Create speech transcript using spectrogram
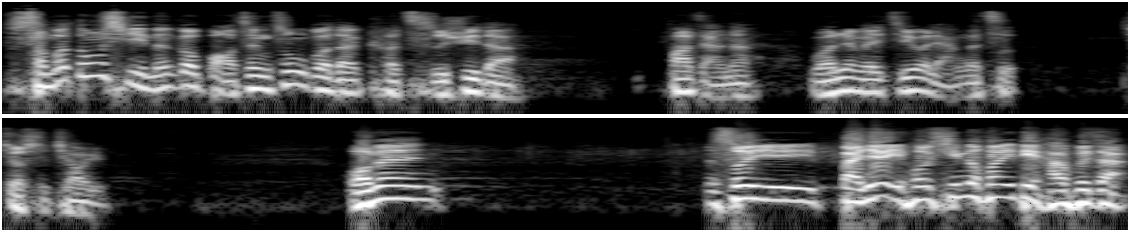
什么东西能够保证中国的可持续的发展呢？我认为只有两个字，就是教育。我们所以百年以后，新东方一定还会在。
